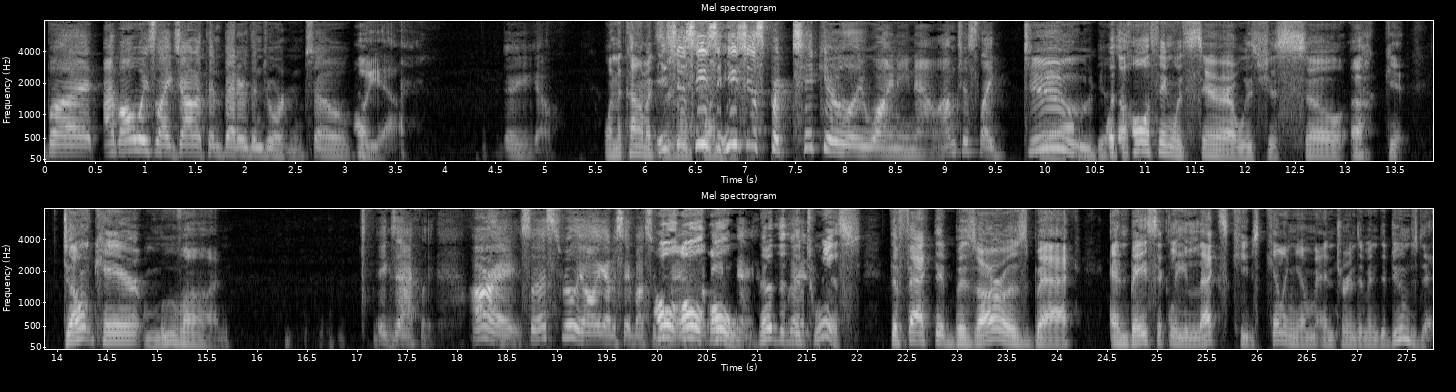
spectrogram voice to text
but I've always liked Jonathan better than Jordan. So Oh yeah. There you go. When the comics He's just he's he's just particularly whiny now. I'm just like, dude. Well, the whole thing with Sarah was just so uh, get don't care, move on. Exactly. All right. So that's really all I got to say about Oh, Superman. oh, I mean, oh! yeah, The, the, the twist, the fact that Bizarro's back, and basically Lex keeps killing him and turns him into Doomsday.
